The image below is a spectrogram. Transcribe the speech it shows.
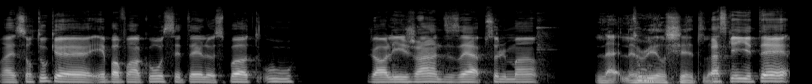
ouais, surtout que Hip Hop Franco, c'était le spot où genre les gens disaient absolument La- Le Tout. real shit, là. Parce qu'il était.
